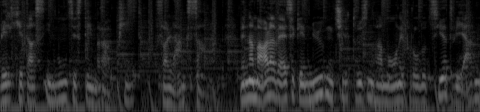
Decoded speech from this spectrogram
welche das Immunsystem rapid verlangsamen. Wenn normalerweise genügend Schilddrüsenhormone produziert werden,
